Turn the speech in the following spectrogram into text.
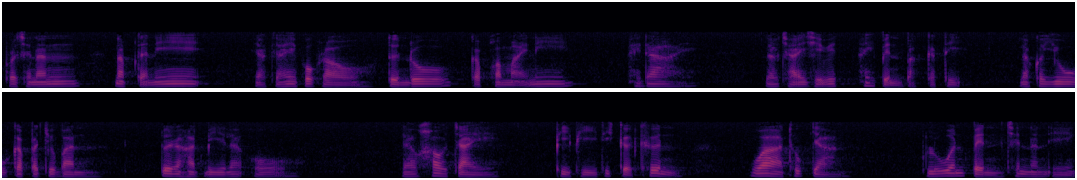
เพราะฉะนั้นนับแต่นี้อยากจะให้พวกเราตื่นรู้กับความหมายนี้ให้ได้ แล้วใช้ชีวิตให้เป็นปกติ แล้วก็อยู่กับปัจจุบันด้วยรหัสบีและโอแล้วเข้าใจพีพีที่เกิดขึ้น ว่าทุกอย่างล้วนเป็นเช่นนั้นเอง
